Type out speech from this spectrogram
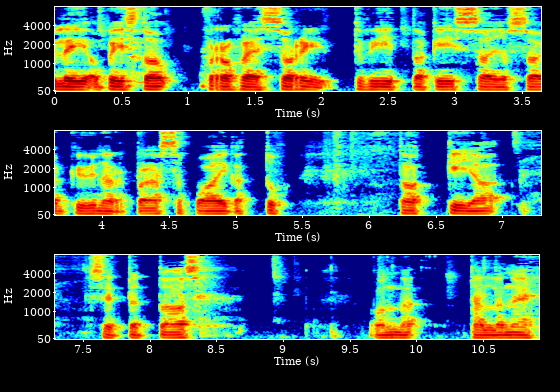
yliopistoprofessori twiittakissa jossain kyynärpäässä paikattu takki ja sitten taas on tällainen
